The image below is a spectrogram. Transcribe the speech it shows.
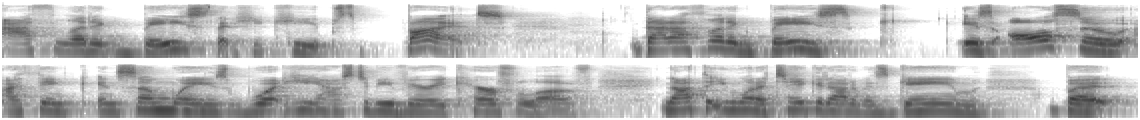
athletic base that he keeps. But that athletic base is also, I think, in some ways, what he has to be very careful of. Not that you want to take it out of his game, but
